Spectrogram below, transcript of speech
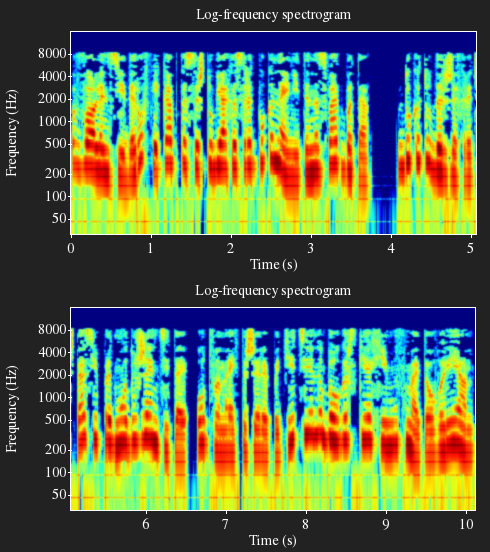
Волен Сидеров и Капка също бяха сред поканените на сватбата. Докато държах речта си пред младоженците, отвън репетиция на българския химн в метал вариант.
